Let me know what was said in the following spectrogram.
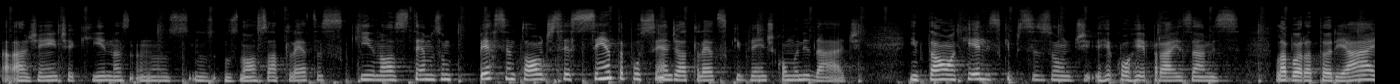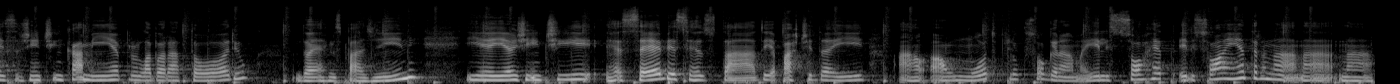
a gente aqui nas, nos, nos, nos, nossos atletas, que nós temos um percentual de 60% de atletas que vêm de comunidade. Então, aqueles que precisam de recorrer para exames laboratoriais, a gente encaminha para o laboratório do Hermes Pardini e aí a gente recebe esse resultado e a partir daí há, há um outro fluxograma. Ele só, re, ele só entra na, na, na,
